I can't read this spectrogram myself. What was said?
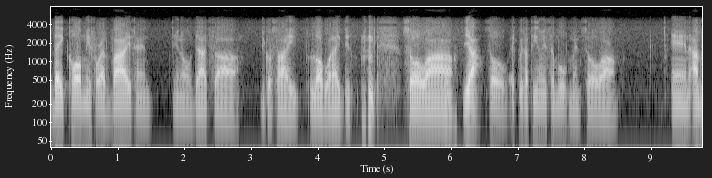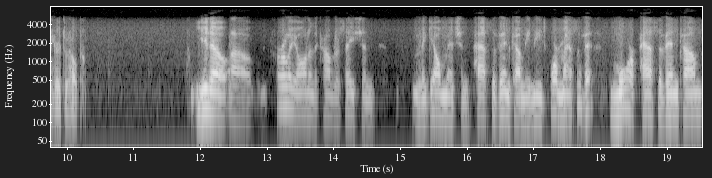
They call me for advice, and you know that's uh, because I love what I do. so uh, yeah, so Equis Latino is a movement. So uh, and I'm here to help. You know, uh, early on in the conversation, Miguel mentioned passive income. He needs more massive, more passive income.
